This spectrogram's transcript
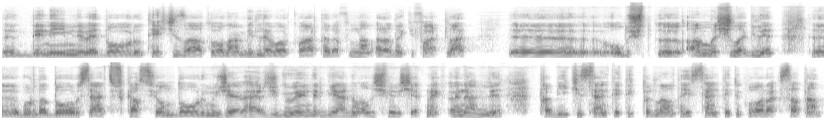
e, deneyimli ve doğru teçhizatı olan bir laboratuvar tarafından aradaki farklar oluş e, anlaşılabilir. E, burada doğru sertifikasyon, doğru mücevherci, güvenilir bir yerden alışveriş etmek önemli. Tabii ki sentetik pırlantayı sentetik olarak satan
